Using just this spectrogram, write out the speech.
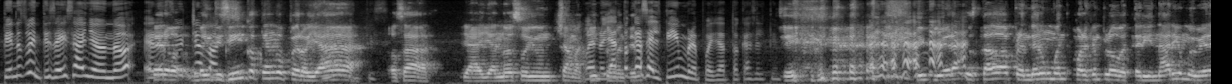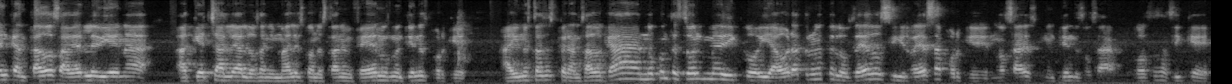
Tienes 26 años, ¿no? pero 25 tengo, pero ya, ah, o sea, ya, ya no soy un chamaquito. Bueno, ya tocas el timbre, pues ya tocas el timbre. Sí. y me hubiera gustado aprender un buen, por ejemplo, veterinario, me hubiera encantado saberle bien a, a qué echarle a los animales cuando están enfermos, ¿me entiendes? Porque ahí no estás esperanzado que, ah, no contestó el médico y ahora trónate los dedos y reza porque no sabes, ¿me entiendes? O sea, cosas así que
